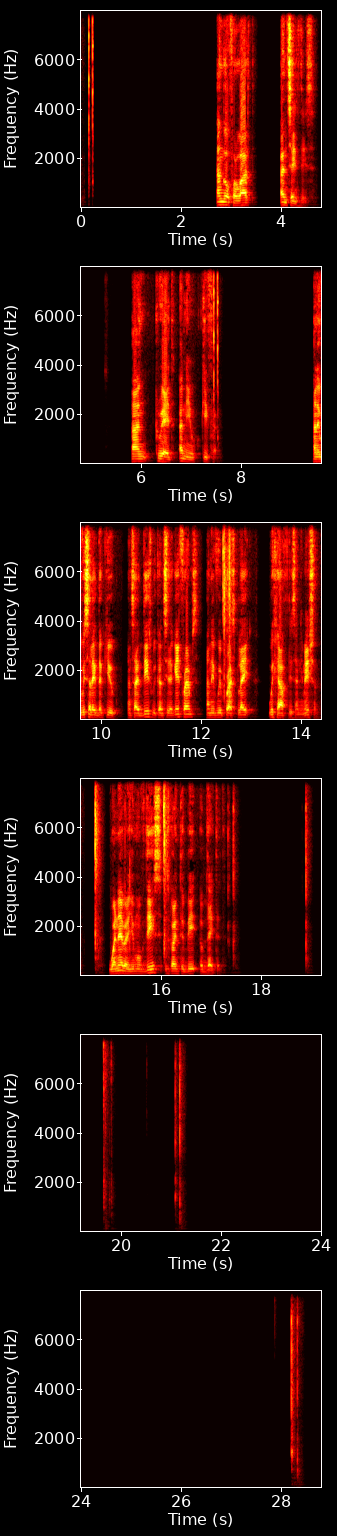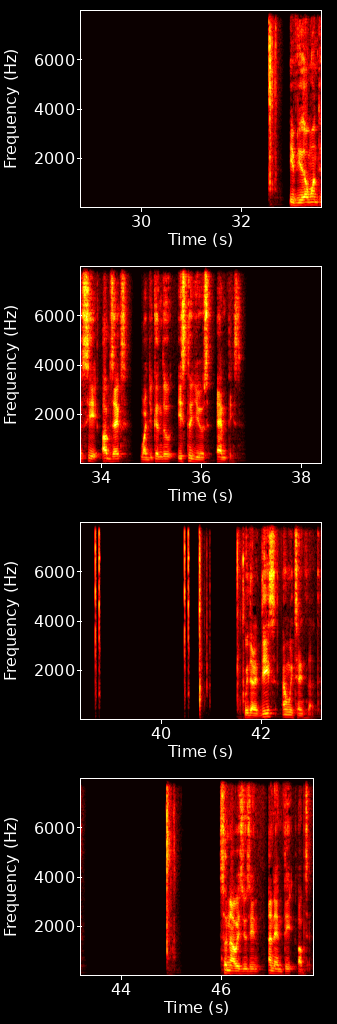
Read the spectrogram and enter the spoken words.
and go forward and change this. And create a new keyframe. And if we select the cube inside this, we can see the keyframes. And if we press play, we have this animation. Whenever you move this, it's going to be updated. If you don't want to see objects, what you can do is to use empties. We delete this and we change that. So now it's using an empty object.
